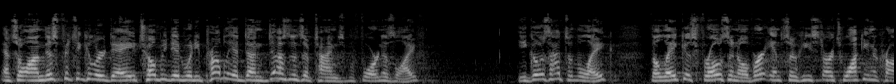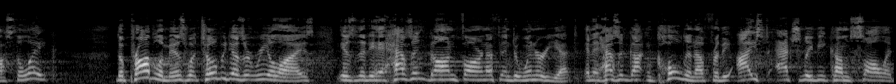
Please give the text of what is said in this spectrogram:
And so on this particular day, Toby did what he probably had done dozens of times before in his life. He goes out to the lake. The lake is frozen over, and so he starts walking across the lake. The problem is, what Toby doesn't realize is that it hasn't gone far enough into winter yet, and it hasn't gotten cold enough for the ice to actually become solid.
